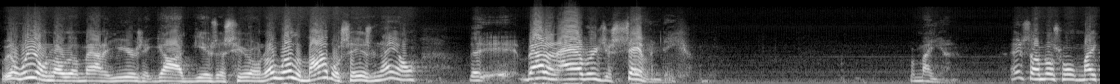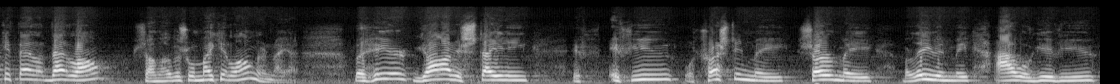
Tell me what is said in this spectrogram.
well, we don't know the amount of years that God gives us here on earth. Well, the Bible says now that about an average of 70 for man. And some of us won't make it that, that long. Some of us will make it longer than that. But here, God is stating, if, if you will trust in me, serve me, believe in me, I will give you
